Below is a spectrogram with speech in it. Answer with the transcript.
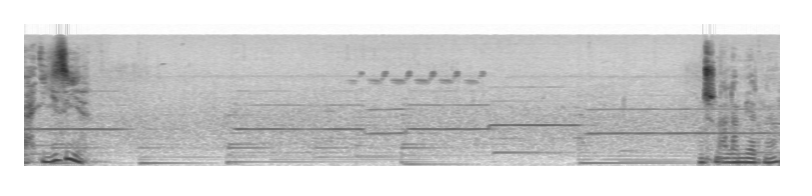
Ja, easy. Sind schon alarmiert, ne?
